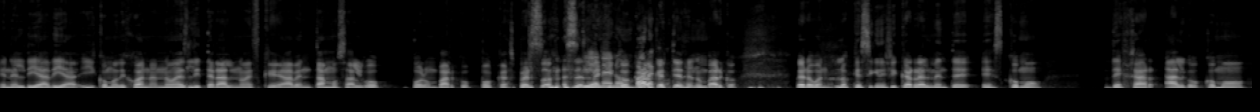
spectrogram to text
en el día a día. Y como dijo Ana, no es literal, no es que aventamos algo por un barco. Pocas personas en México creo que tienen un barco. Pero bueno, lo que significa realmente es como dejar algo, como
